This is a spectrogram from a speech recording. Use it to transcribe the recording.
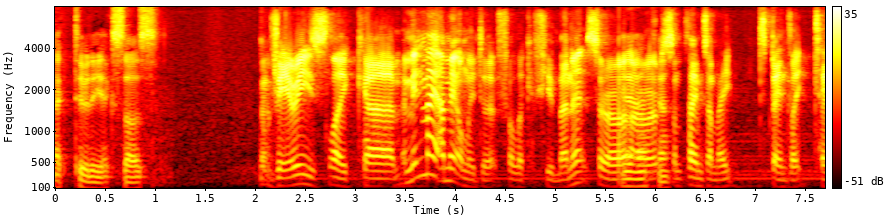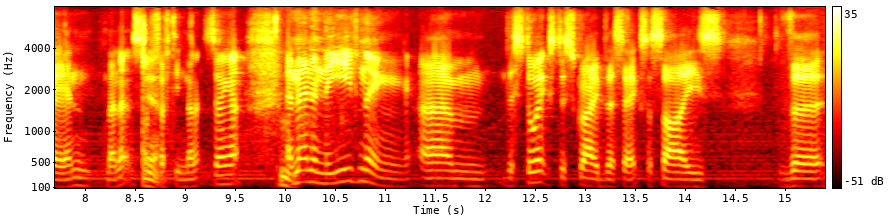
activity exercise? It varies. Like, um, I mean, I might, I might only do it for like a few minutes, or, yeah, okay. or sometimes I might spend like ten minutes or yeah. fifteen minutes doing it. Hmm. And then in the evening, um, the Stoics describe this exercise that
